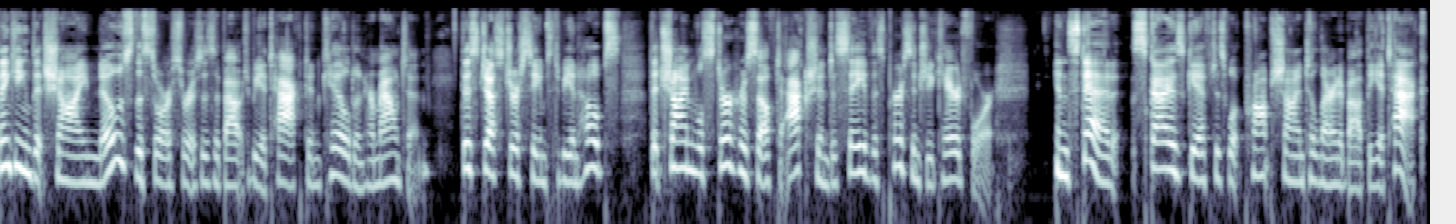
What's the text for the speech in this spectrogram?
thinking that Shine knows the sorceress is about to be attacked and killed in her mountain. This gesture seems to be in hopes that Shine will stir herself to action to save this person she cared for. Instead, Sky's gift is what prompts Shine to learn about the attack,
